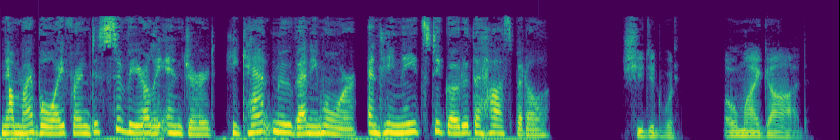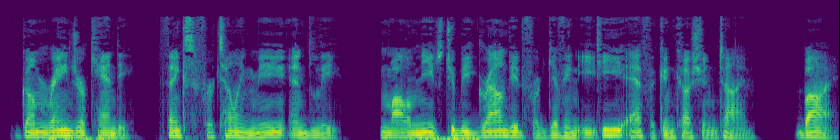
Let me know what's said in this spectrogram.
Now my boyfriend is severely injured, he can't move anymore, and he needs to go to the hospital. She did what? Oh my god. Gum Ranger Candy, thanks for telling me and Lee. Mal needs to be grounded for giving ETF a concussion time. Bye.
